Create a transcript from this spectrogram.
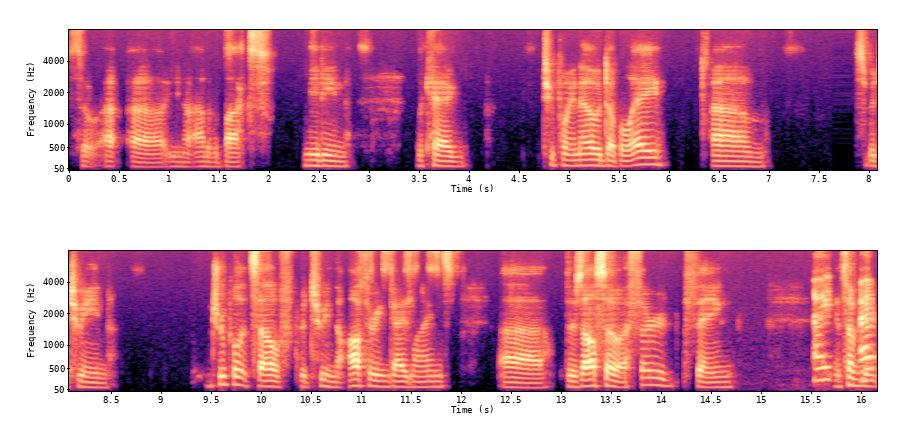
So, uh, uh, you know, out of the box meeting WCAG 2.0 double A. Um, so between Drupal itself, between the authoring guidelines, uh, there's also a third thing I, and something.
